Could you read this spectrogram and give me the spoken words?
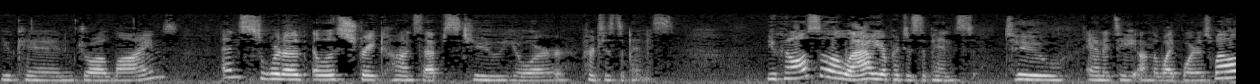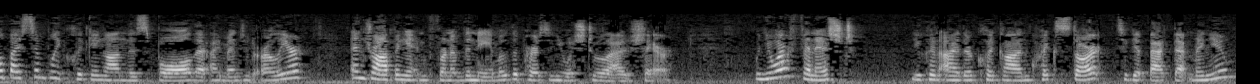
You can draw lines and sort of illustrate concepts to your participants. You can also allow your participants to annotate on the whiteboard as well by simply clicking on this ball that I mentioned earlier and dropping it in front of the name of the person you wish to allow to share. When you are finished, you can either click on Quick Start to get back that menu,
